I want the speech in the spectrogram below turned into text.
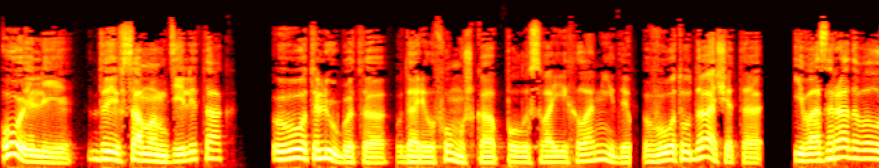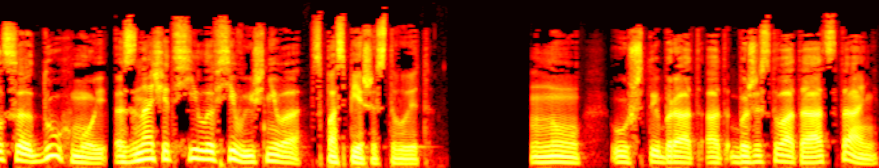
«Ой ли, да и в самом деле так!» «Вот Люба-то!» — ударил Фомушка о полы своей хламиды. «Вот удача-то! И возрадовался дух мой, значит, сила Всевышнего споспешествует». «Ну, уж ты, брат, от божества-то отстань.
